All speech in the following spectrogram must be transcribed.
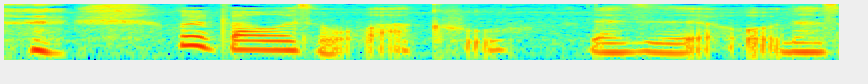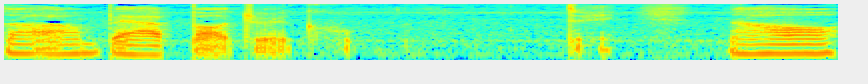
我也不知道为什么我要哭，但是我那时候好像被他抱着哭。对，然后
